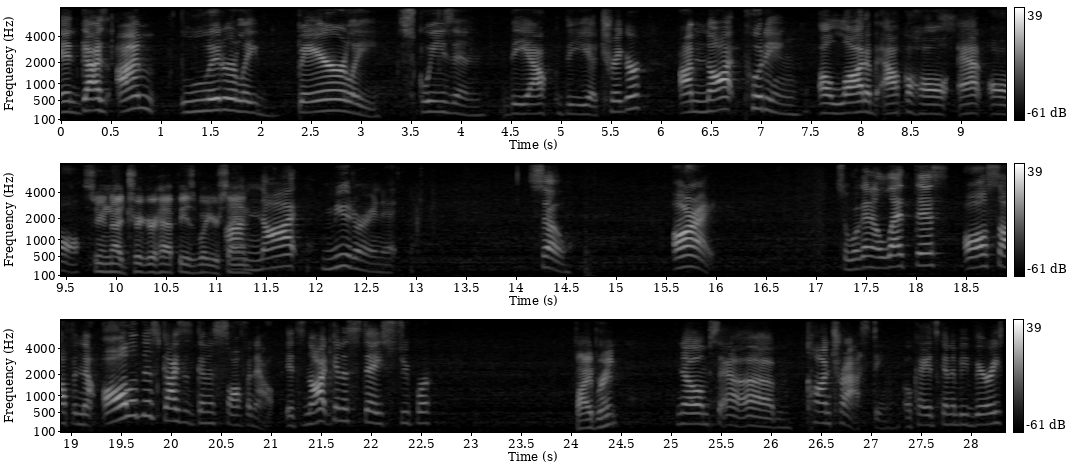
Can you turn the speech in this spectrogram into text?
and guys, I'm literally barely squeezing the, the uh, trigger. I'm not putting a lot of alcohol at all. So you're not trigger happy, is what you're saying? I'm not mutering it. So, all right. So we're gonna let this all soften. Now, all of this, guys, is gonna soften out. It's not gonna stay super, Vibrant. no, I'm saying um, contrasting. Okay, it's gonna be very,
